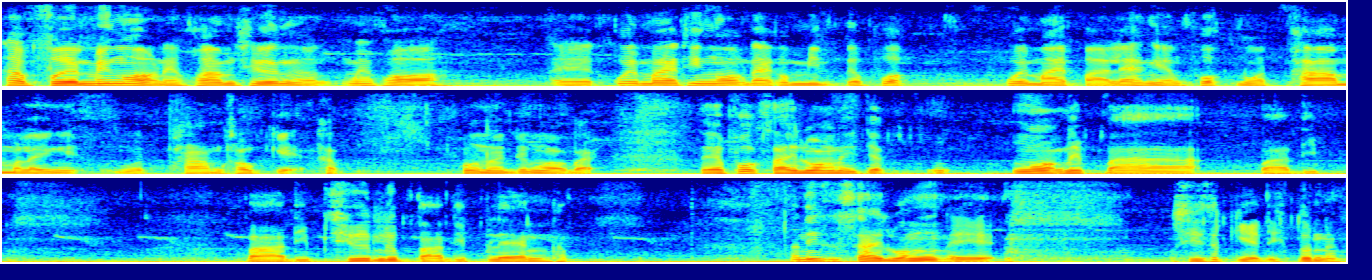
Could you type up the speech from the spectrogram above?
ถ้าเฟือนไม่งอกเนี่ยความชื้นก็ไม่พอเอ่อกล้วยไม้ที่งอกได้ก็มีแต่พวกกล้วยไม้ป่าแรงอย่างพวกหนวดพามอะไรเงี้ยหนวดพามเขาแกะครับ พวกนั้นจะงอกได้ แต่พวกสายรวงเนี่ยจะงอกในป่าป่าดิบ ป่าดิบชื้นหรือป่าดิบแรงครับ อันนี้คือสายหลวงเอศรีสะเกดอีกต้นหนึ่ง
